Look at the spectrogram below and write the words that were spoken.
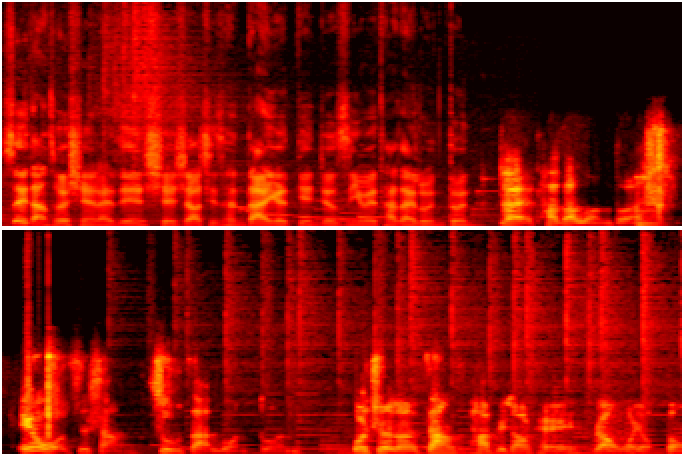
所以当初选来这间学校，其实很大一个点就是因为它在伦敦。对，它在伦敦，因为我是想住在伦敦，我觉得这样子它比较可以让我有动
